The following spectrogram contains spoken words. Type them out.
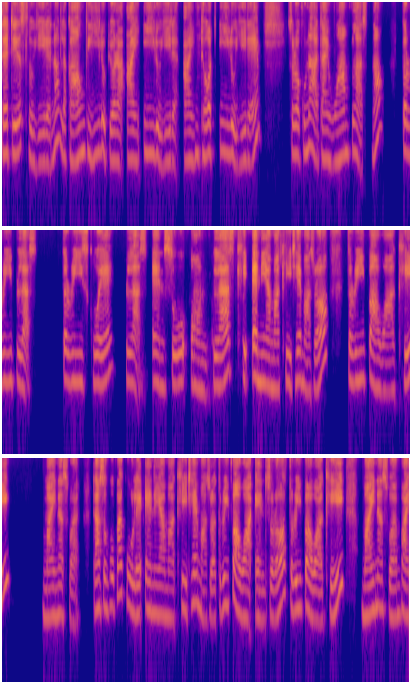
that is လို့ရေးတယ်နော်၎င်းဒီလို့ပြောတာ IE လို့ရေးတယ် I.E လို့ရေးတယ်ဆိုတော့ခုနအတိုင်း1 plus နော်3 plus 3 square plus and so on plus k အဲ့နေရာမှာ k ထဲမှာဆိုတော့3 power k minus 1ဒါဆိုဟိုဘက်ကိုလည်း n နေရာမှာ k ထဲမှာဆိုတော့3 power n ဆိုတော့3 power k minus 1 by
